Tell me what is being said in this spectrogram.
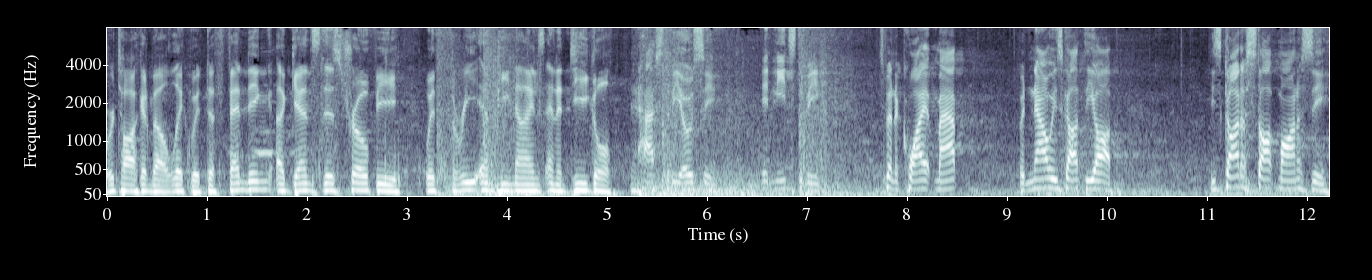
We're talking about Liquid defending against this trophy with three MP9s and a Deagle. It has to be oSee. It needs to be. It's been a quiet map, but now he's got the op. He's got to stop m0NESY,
